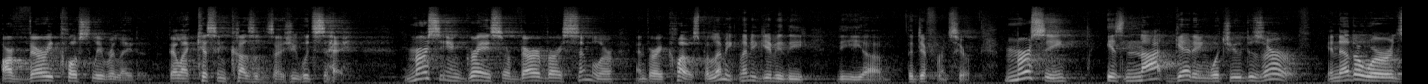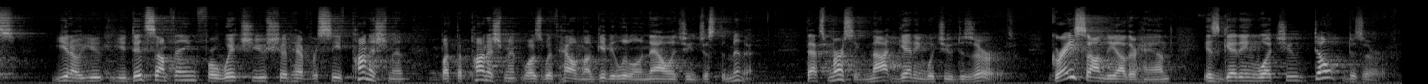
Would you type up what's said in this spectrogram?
are very closely related. They're like kissing cousins, as you would say. Mercy and grace are very, very similar and very close. But let me, let me give you the, the, uh, the difference here. Mercy is not getting what you deserve. In other words, you know, you, you did something for which you should have received punishment, but the punishment was withheld. And I'll give you a little analogy in just a minute. That's mercy, not getting what you deserve. Grace, on the other hand, is getting what you don't deserve.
